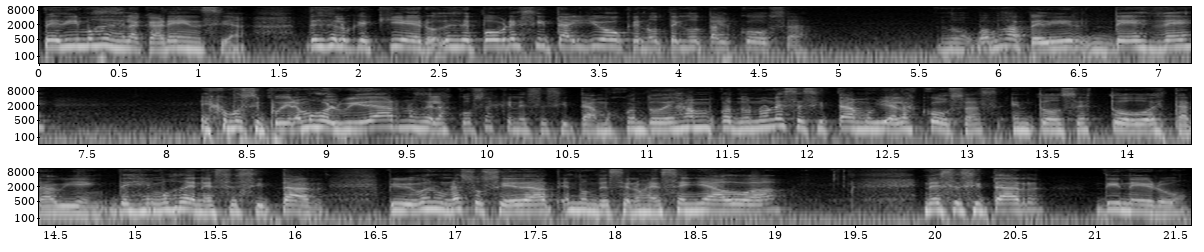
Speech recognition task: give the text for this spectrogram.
Pedimos desde la carencia, desde lo que quiero, desde pobrecita yo que no tengo tal cosa. No, vamos a pedir desde es como si pudiéramos olvidarnos de las cosas que necesitamos. Cuando dejamos, cuando no necesitamos ya las cosas, entonces todo estará bien. Dejemos de necesitar. Vivimos en una sociedad en donde se nos ha enseñado a necesitar dinero,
